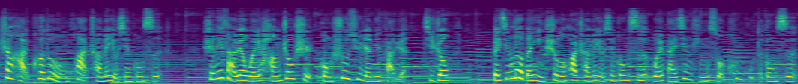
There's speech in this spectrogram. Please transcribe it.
上海克顿文化传媒有限公司。审理法院为杭州市拱墅区人民法院，其中，北京乐本影视文化传媒有限公司为白敬亭所控股的公司。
